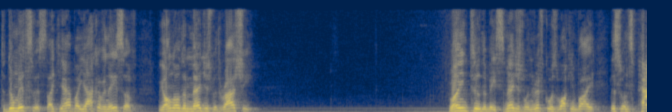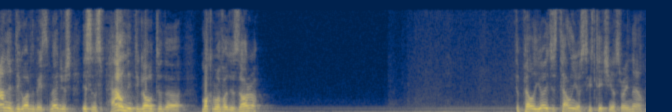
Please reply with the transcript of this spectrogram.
To do mitzvahs, like you have by Yaakov and Esav. We all know the Medrash with Rashi. Running to the beis medrash when Rivka was walking by, this one's pounding to go to the beis medrash, this one's pounding to go to the Makam of Zara. The Pele is telling us, he's teaching us right now.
